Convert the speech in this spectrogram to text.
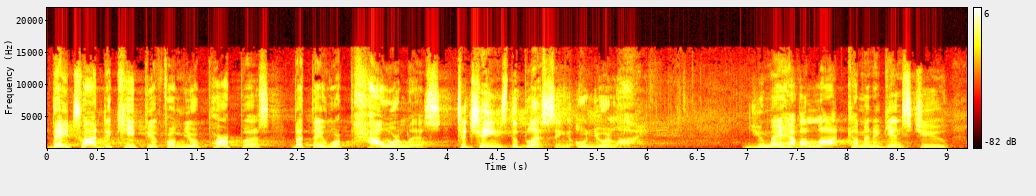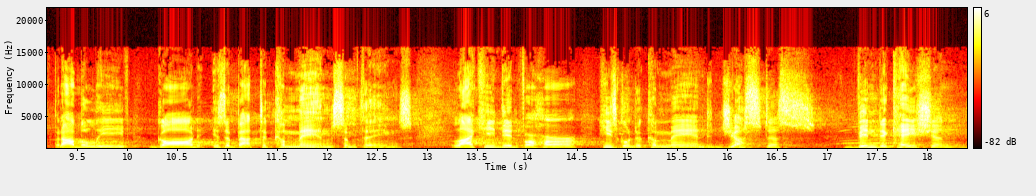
They tried to keep you from your purpose, but they were powerless to change the blessing on your life. You may have a lot coming against you, but I believe God is about to command some things like He did for her, He's going to command justice, vindication,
